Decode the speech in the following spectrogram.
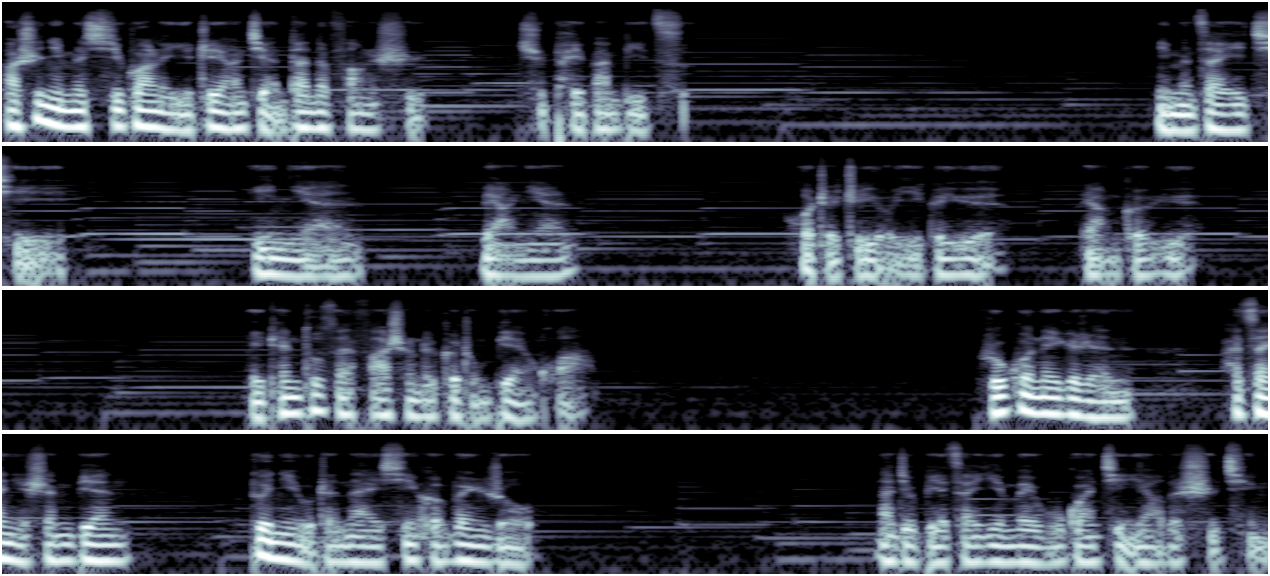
而是你们习惯了以这样简单的方式去陪伴彼此。你们在一起一年、两年，或者只有一个月、两个月，每天都在发生着各种变化。如果那个人还在你身边，对你有着耐心和温柔，那就别再因为无关紧要的事情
